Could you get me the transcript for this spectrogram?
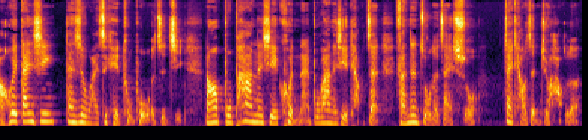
啊！会担心，但是我还是可以突破我自己。然后不怕那些困难，不怕那些挑战，反正做了再说，再调整就好了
